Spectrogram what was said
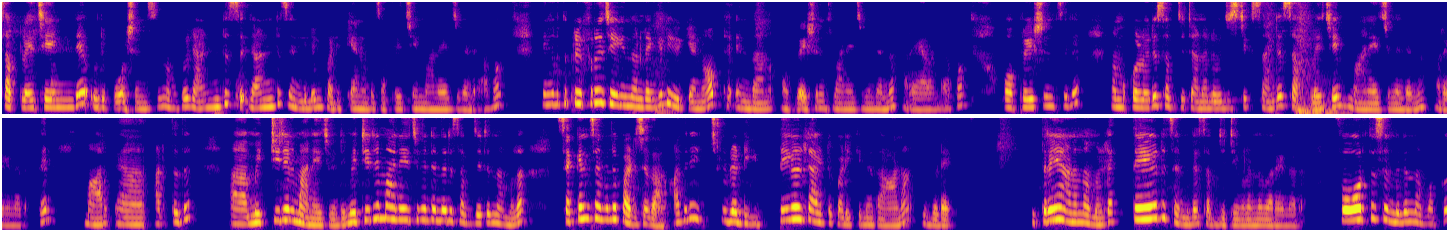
സപ്ലൈ ചെയിനിന്റെ ഒരു പോർഷൻസ് നമുക്ക് രണ്ട് രണ്ട് സെമ്മിലും പഠിക്കാനുണ്ട് സപ്ലൈ ചെയിൻ മാനേജ്മെന്റ് അപ്പം നിങ്ങളിത് പ്രിഫർ ചെയ്യുന്നുണ്ടെങ്കിൽ യു ക്യാൻ ഓപ്റ്റ് എന്താണ് ഓപ്പറേഷൻസ് മാനേജ്മെന്റ് എന്ന് പറയാറുണ്ട്. അപ്പം ഓപ്പറേഷൻസിൽ നമുക്കുള്ളൊരു സബ്ജക്റ്റാണ് logistics and supply chain management എന്ന് പറയുന്നത്. ദെൻ മാർക്ക് അടുത്തത് മെറ്റീരിയൽ മാനേജ്മെന്റ് മെറ്റീരിയൽ മാനേജ്മെന്റ് എന്നൊരു സബ്ജക്റ്റ് നമ്മൾ സെക്കൻഡ് സെമ്മിൽ പഠിച്ചതാണ്. അതിനെ ഇച്ചിരി ഡീറ്റെയിൽഡ് ആയിട്ട് പഠിക്കുന്നതാണ് ഇവിടെ. ഇത്രയാണ് നമ്മളുടെ തേർഡ് സെമ്മിലെ സബ്ജക്റ്റുകൾ എന്ന് പറയുന്നത്. ഫോർത്ത് സെമ്മിലും നമുക്ക്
